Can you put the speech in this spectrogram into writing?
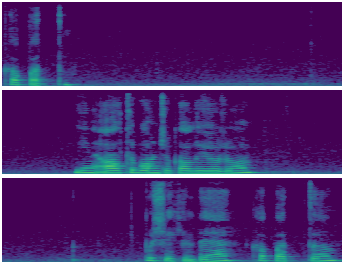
Kapattım. Yine 6 boncuk alıyorum. Bu şekilde kapattım.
